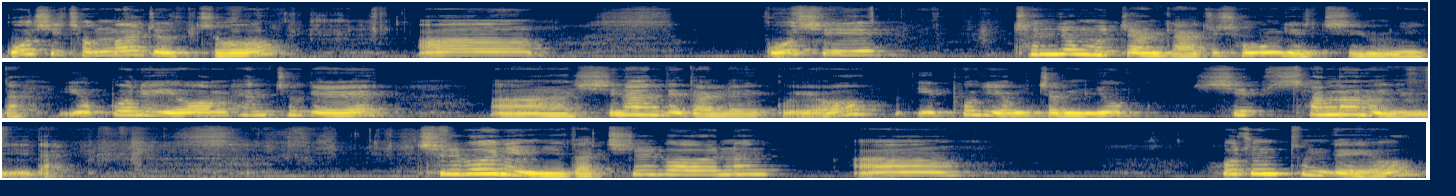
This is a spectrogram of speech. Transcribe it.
꽃이 정말 좋죠. 아, 꽃이 천정 못지않게 아주 좋은 개체입니다. 6번의 여왕 한쪽에 아, 신한대 달려 있고요. 이 폭이 0.6, 14만원입니다. 7번입니다. 7번은 아, 호중투인데요.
